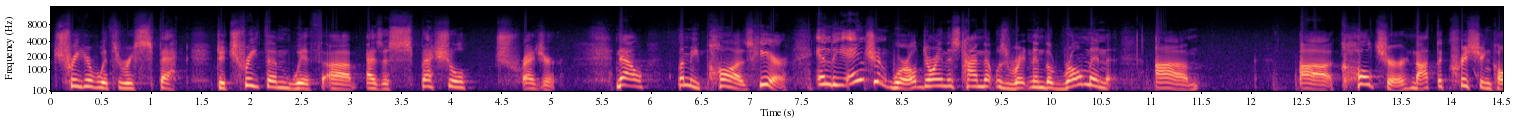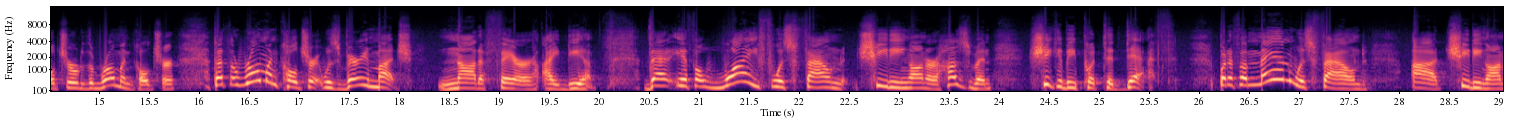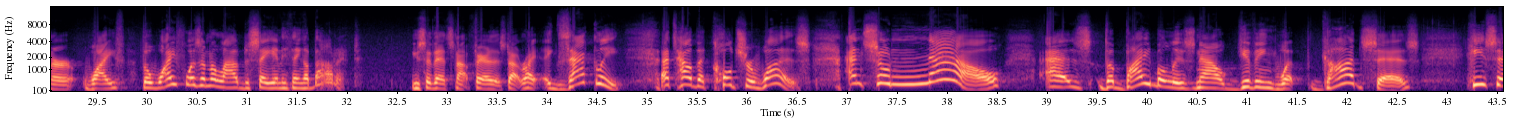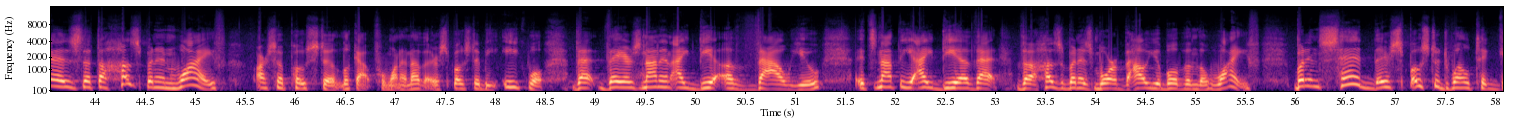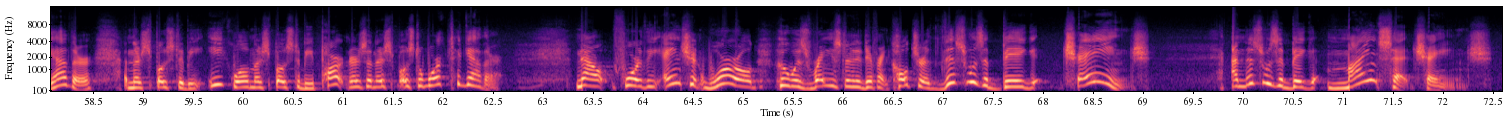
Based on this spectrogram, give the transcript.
treat her with respect, to treat them with uh, as a special treasure. Now, let me pause here. In the ancient world, during this time that was written in the Roman um, uh, culture, not the Christian culture or the Roman culture, that the Roman culture, it was very much not a fair idea. That if a wife was found cheating on her husband, she could be put to death. But if a man was found uh, cheating on her wife, the wife wasn't allowed to say anything about it. You say that's not fair, that's not right. Exactly. That's how the culture was. And so now, as the Bible is now giving what God says, he says that the husband and wife are supposed to look out for one another. They're supposed to be equal. That there's not an idea of value. It's not the idea that the husband is more valuable than the wife, but instead they're supposed to dwell together and they're supposed to be equal and they're supposed to be partners and they're supposed to work together. Now, for the ancient world who was raised in a different culture, this was a big change. And this was a big mindset change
